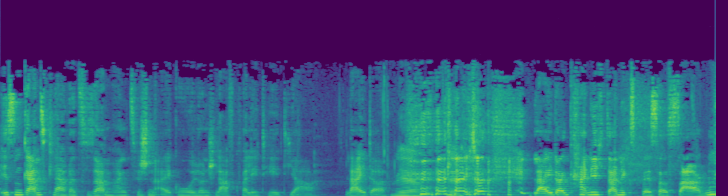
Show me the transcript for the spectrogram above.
ist ein ganz klarer Zusammenhang zwischen Alkohol und Schlafqualität, ja. Leider. Ja, leider, leider kann ich da nichts besser sagen.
